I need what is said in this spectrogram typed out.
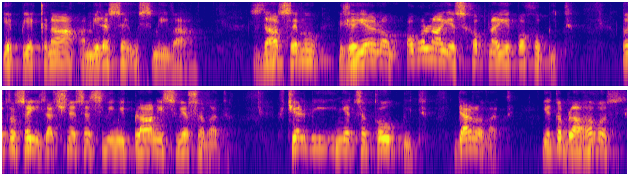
je pěkná a mile se usmívá. Zdá se mu, že jenom ona je schopna je pochopit. Proto se jí začne se svými plány svěřovat. Chtěl by jí něco koupit, darovat. Je to blahovost.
